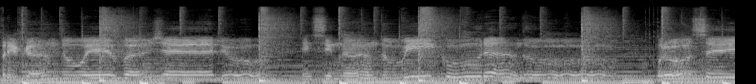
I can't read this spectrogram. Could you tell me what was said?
pregando o Evangelho, ensinando e curando, prosseguiremos.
